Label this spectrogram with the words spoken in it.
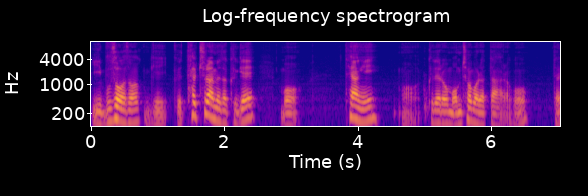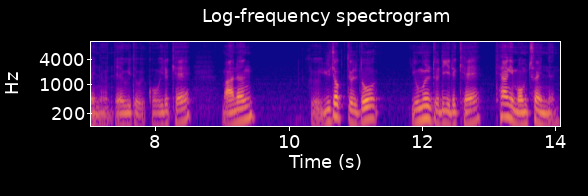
이 무서워서 그 탈출하면서 그게 뭐 태양이 뭐 그대로 멈춰버렸다라고 되어 있는 얘기도 있고 이렇게 많은 그 유적들도 유물들이 이렇게 태양이 멈춰 있는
